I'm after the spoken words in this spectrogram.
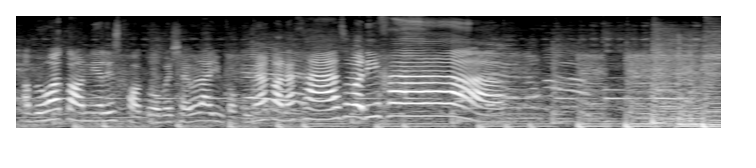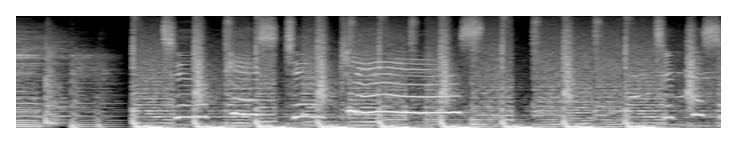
เอาเป็นว่าตอนนี้ลิสขอตัวไปใช้เวลาอยู่กับคุณแม่ก่อนนะคะ สวัสดีค่ะ to kiss, to kiss. Kiss,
